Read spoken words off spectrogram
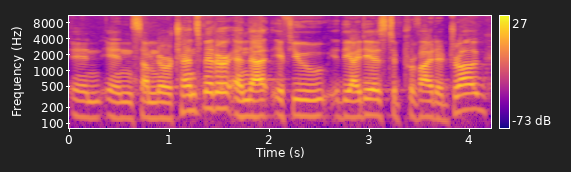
in, in some neurotransmitter, and that if you, the idea is to provide a drug,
